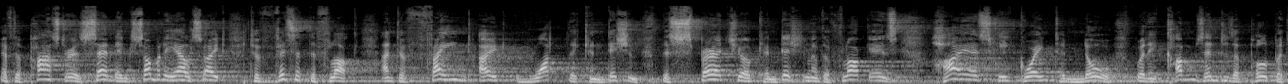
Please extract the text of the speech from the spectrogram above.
If the pastor is sending somebody else out to visit the flock and to find out what the condition, the spiritual condition of the flock is, how is he going to know when he comes into the pulpit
